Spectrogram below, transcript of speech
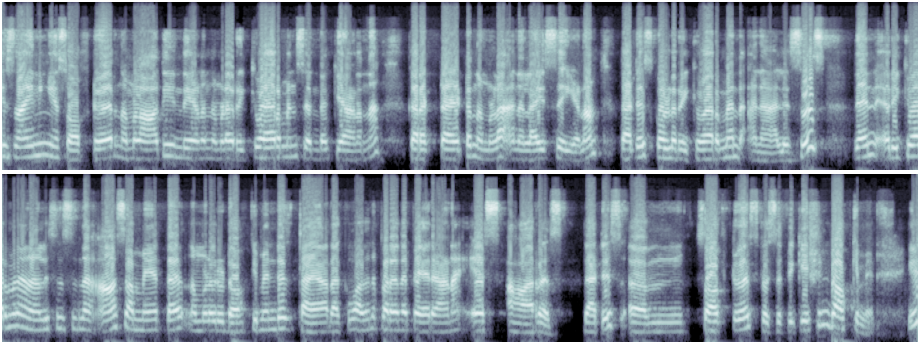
designing a software നമ്മൾ ആദ്യം എന്ത് ചെയ്യണം? നമ്മുടെ റിക്വയർമെന്റ്സ് എന്തൊക്കെയാണെന്ന് കറക്റ്റ് ആയിട്ട് നമ്മൾ അനലൈസ് ചെയ്യണം. That is called requirement analysis then requirement analysis ആ സമയത്ത് നമ്മൾ ഒരു ഡോക്യുമെന്റ് തയ്യാറാക്കും. അതിന് പറയുന്ന പേരാണ് S R S that is software specification document ഈ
